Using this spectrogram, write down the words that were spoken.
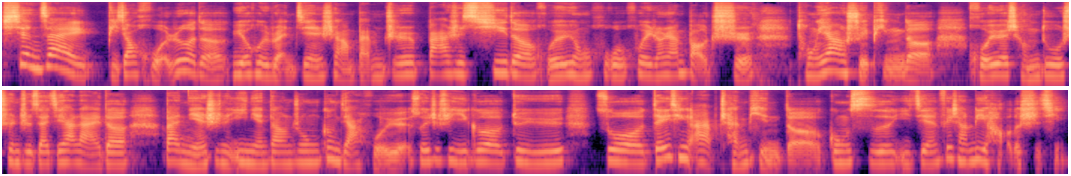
现在比较火热的约会软件上，百分之八十七的活跃用户会仍然保持同样水平的活跃程度，甚至在接下来的半年甚至一年当。中更加活跃，所以这是一一个对于做 dating app 产品的公司一件非常利好的事情。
